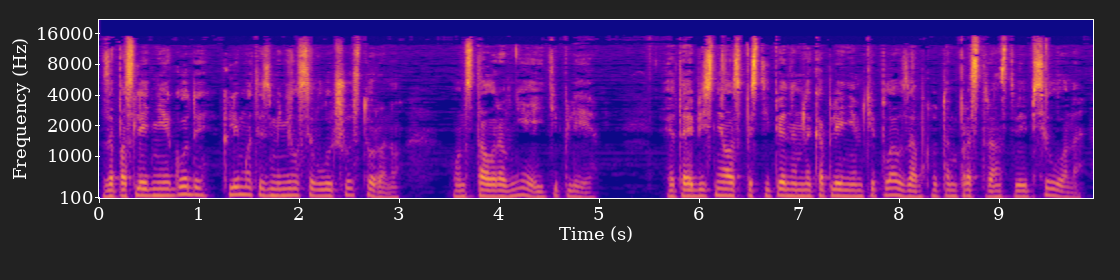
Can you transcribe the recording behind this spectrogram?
За последние годы климат изменился в лучшую сторону. Он стал ровнее и теплее. Это объяснялось постепенным накоплением тепла в замкнутом пространстве эпсилона –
